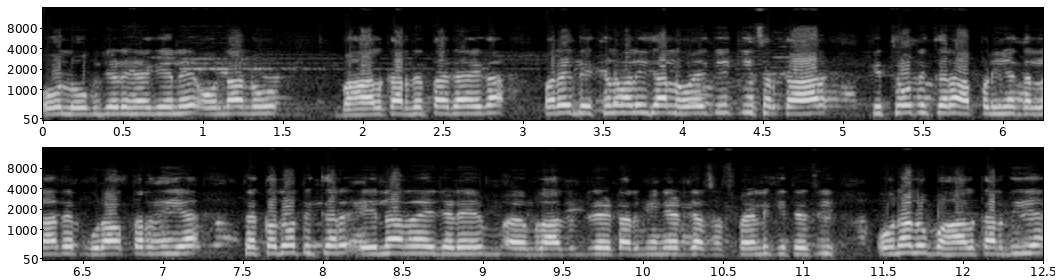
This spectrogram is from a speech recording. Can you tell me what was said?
ਉਹ ਲੋਕ ਜਿਹੜੇ ਹੈਗੇ ਨੇ ਉਹਨਾਂ ਨੂੰ ਬਹਾਲ ਕਰ ਦਿੱਤਾ ਜਾਏਗਾ। ਪਰ ਇਹ ਦੇਖਣ ਵਾਲੀ ਗੱਲ ਹੋਏਗੀ ਕਿ ਸਰਕਾਰ ਕਿੱਥੋਂ ਤੱਕ ਆਪਣੀਆਂ ਗੱਲਾਂ ਤੇ ਪੂਰਾ ਉਤਰਦੀ ਹੈ ਤੇ ਕਦੋਂ ਤੱਕ ਇਹਨਾਂ ਦੇ ਜਿਹੜੇ ਮੁਲਾਜ਼ਮ ਜਿਹੜੇ ਟਰਮੀਨੇਟ ਜਾਂ ਸਸਪੈਂਡ ਕੀਤੇ ਸੀ, ਉਹਨਾਂ ਨੂੰ ਬਹਾਲ ਕਰਦੀ ਹੈ।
